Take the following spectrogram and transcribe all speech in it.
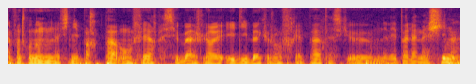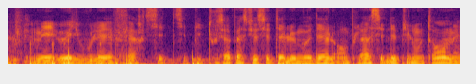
En fin de compte, on a fini par pas en faire parce que bah, je leur ai dit bah, que j'en ferais pas parce qu'on n'avait pas la machine. Mais eux, ils voulaient faire tout ça parce que c'était le modèle en place et depuis longtemps. Mais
